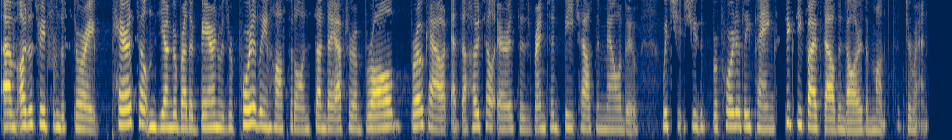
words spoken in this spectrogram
Um, I'll just read from the story. Paris Hilton's younger brother Baron was reportedly in hospital on Sunday after a brawl broke out at the hotel heiress's rented beach house in Malibu, which she's reportedly paying $65,000 a month to rent.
